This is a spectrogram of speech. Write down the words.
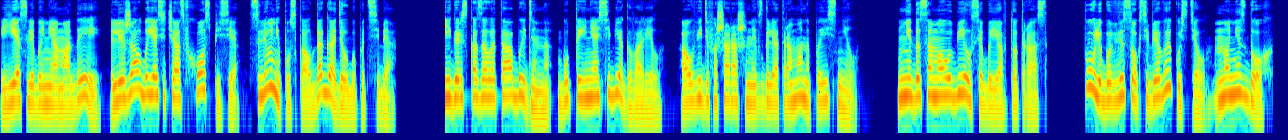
Если бы не Амадей, лежал бы я сейчас в хосписе, слюни пускал, догадил бы под себя. Игорь сказал это обыденно, будто и не о себе говорил, а увидев ошарашенный взгляд Романа, пояснил. «Не до самоубился бы я в тот раз. Пулю бы в висок себе выпустил, но не сдох.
